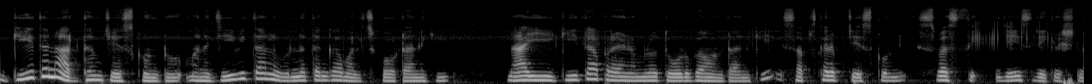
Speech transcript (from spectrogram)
గీతను అర్థం చేసుకుంటూ మన జీవితాలను ఉన్నతంగా మలుచుకోవటానికి నా ఈ గీతా ప్రయాణంలో తోడుగా ఉండటానికి సబ్స్క్రైబ్ చేసుకోండి. స్వస్తి. జై శ్రీకృష్ణ.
